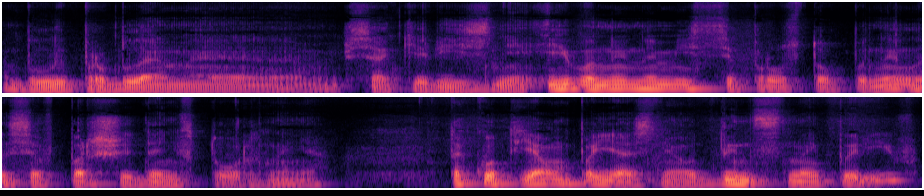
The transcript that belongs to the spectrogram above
були проблеми е, всякі різні. І вони на місці просто опинилися в перший день вторгнення. Так от я вам поясню, один з снайперів,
